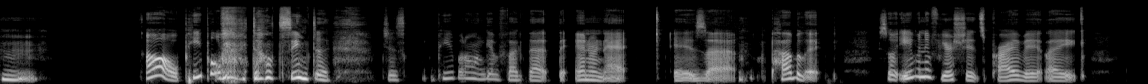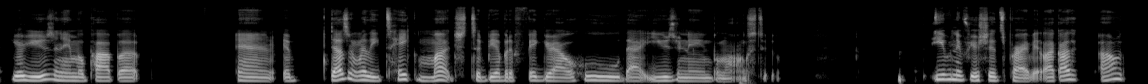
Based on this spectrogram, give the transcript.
Hmm. Oh, people don't seem to just people don't give a fuck that the internet is uh public. So even if your shit's private, like your username will pop up and it doesn't really take much to be able to figure out who that username belongs to. Even if your shit's private. Like I I don't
